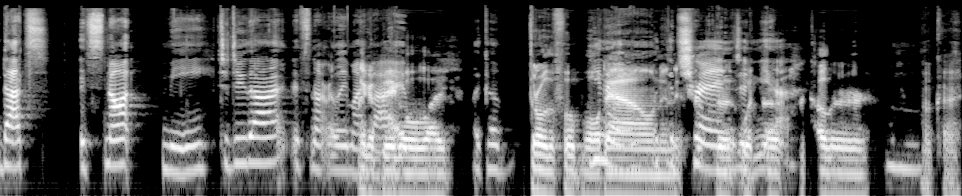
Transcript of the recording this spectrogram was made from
that's it's not me to do that. It's not really my like a vibe. big old like like a throw the football You know, down and the it's trend with the, with and the, yeah. the color. mhm. Okay.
